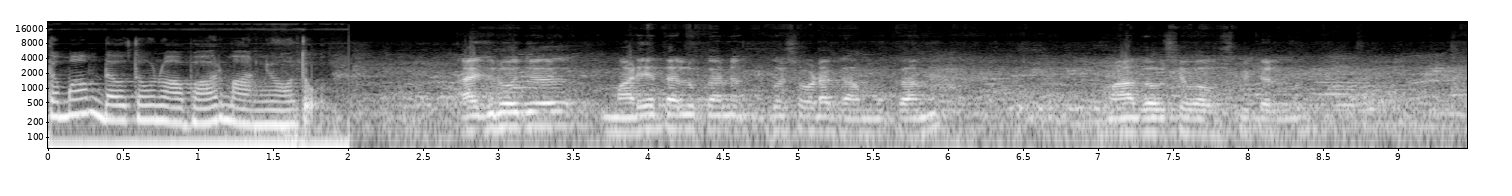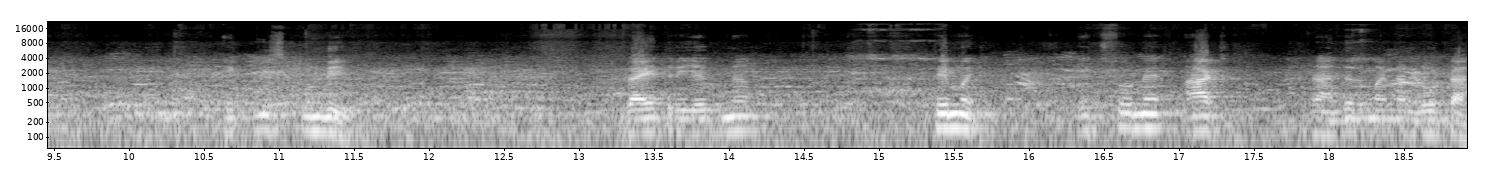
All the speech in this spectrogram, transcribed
તમામ દાતાઓનો આભાર માન્યો હતો. આજરોજ માળિયા તાલુકાના કુકસવાડા ગામ મુકામે મા ગૌસેવા હોસ્પિટલમાં એકવીસ કુંડી ગાયત્રી યજ્ઞ તેમજ એકસો ને આઠ રાંદલમાંના લોટા,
